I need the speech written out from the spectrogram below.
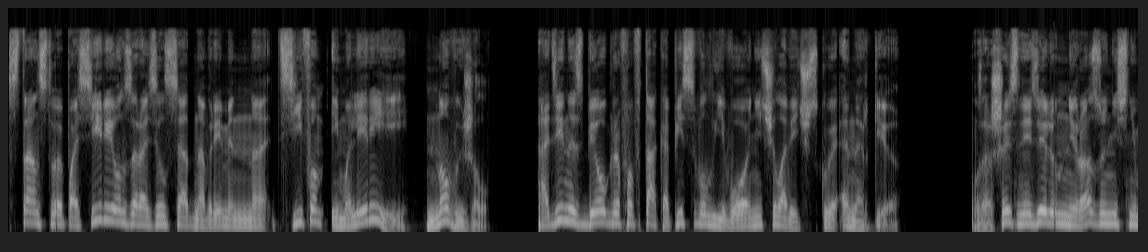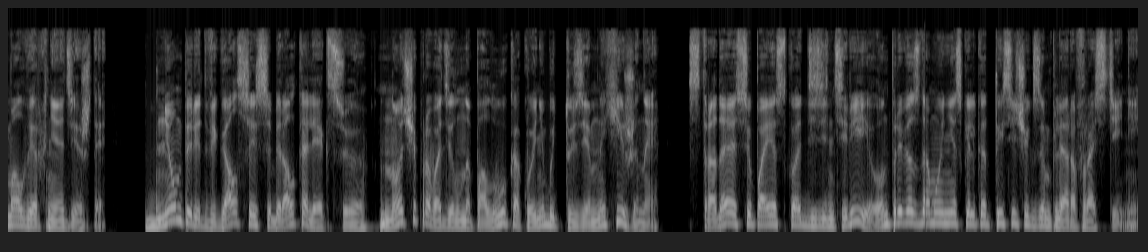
Странствуя по Сирии, он заразился одновременно тифом и малярией, но выжил. Один из биографов так описывал его нечеловеческую энергию. За шесть недель он ни разу не снимал верхней одежды. Днем передвигался и собирал коллекцию, ночи проводил на полу какой-нибудь туземной хижины. Страдая всю поездку от дизентерии, он привез домой несколько тысяч экземпляров растений.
